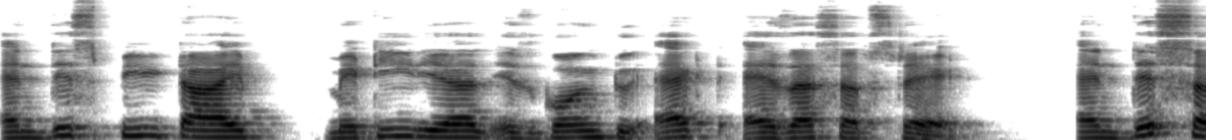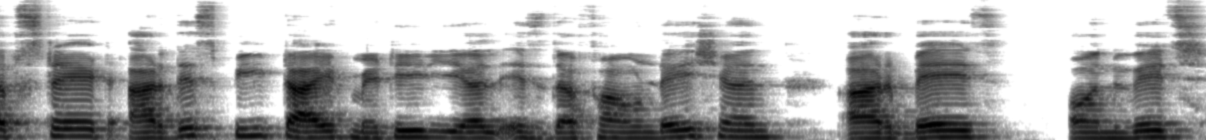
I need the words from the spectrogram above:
And this p-type material is going to act as a substrate. And this substrate or this p-type material is the foundation or base on which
